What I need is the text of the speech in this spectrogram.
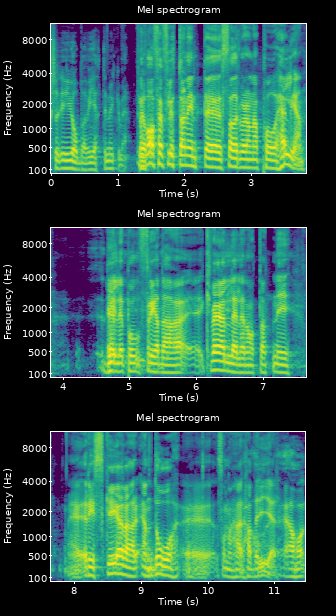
Så det jobbar vi jättemycket med. Men varför flyttar ni inte servrarna på helgen? Det... Eller på fredag kväll eller något? Att ni Eh, Eh, riskerar ändå eh, sådana här haverier. Ja,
